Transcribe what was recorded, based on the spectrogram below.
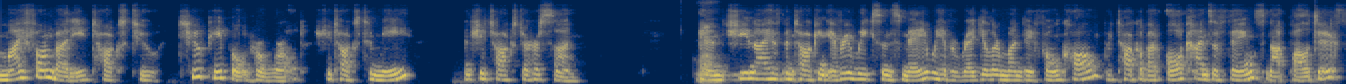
My phone buddy talks to two people in her world. She talks to me and she talks to her son. Wow. And she and I have been talking every week since May. We have a regular Monday phone call. We talk about all kinds of things, not politics.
